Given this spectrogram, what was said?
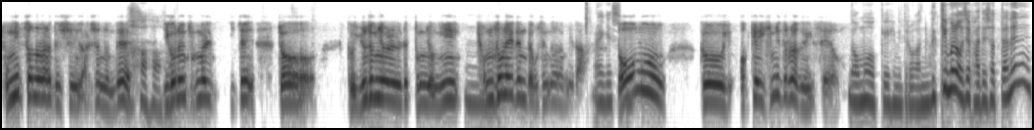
독립선언하듯이 하셨는데 이거는 정말 이제 저 그 윤석열 대통령이 음. 겸손해야 된다고 생각합니다. 알겠습니다. 너무 그 어깨에 힘이 들어가 있어요. 너무 어깨에 힘이 들어간 느낌을 어제 받으셨다는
